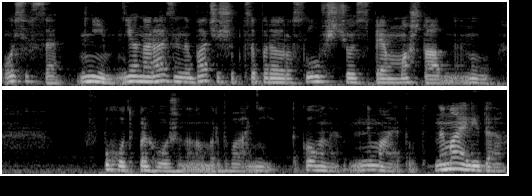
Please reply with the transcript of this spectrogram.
Ось і все. Ні, я наразі не бачу, щоб це переросло в щось прям масштабне. Ну, в поход Пригожина номер два. Ні, такого не, немає тут. Немає лідера.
